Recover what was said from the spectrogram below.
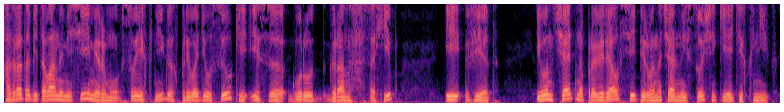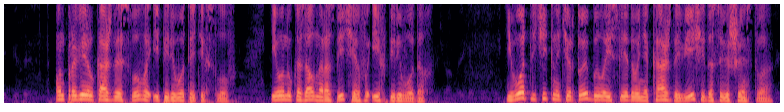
Хазрат Абитаван Мессия мир ему в своих книгах приводил ссылки из э, Гуру Гран Сахиб и Вед, и он тщательно проверял все первоначальные источники этих книг. Он проверил каждое слово и перевод этих слов, и он указал на различия в их переводах. Его отличительной чертой было исследование каждой вещи до совершенства –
